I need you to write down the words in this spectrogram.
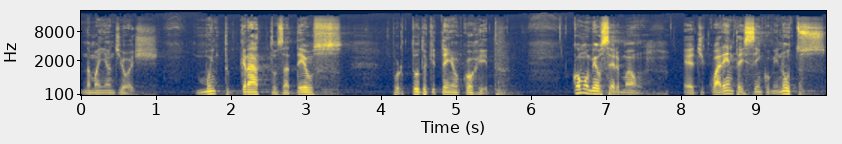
na manhã de hoje, muito gratos a Deus por tudo que tem ocorrido. Como o meu sermão é de 45 minutos,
